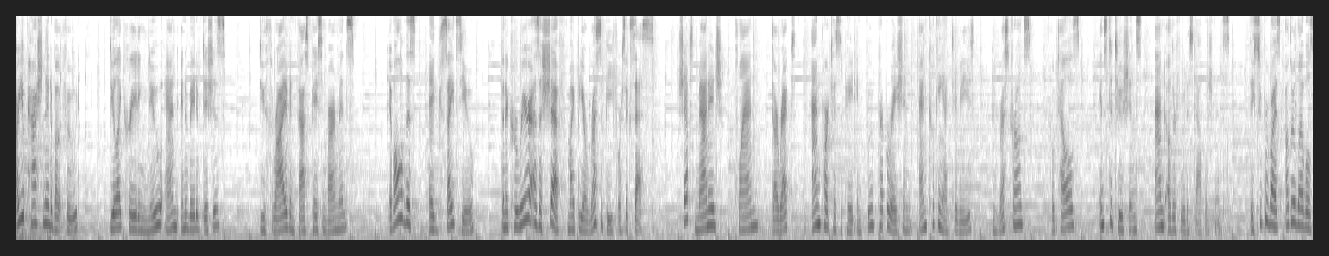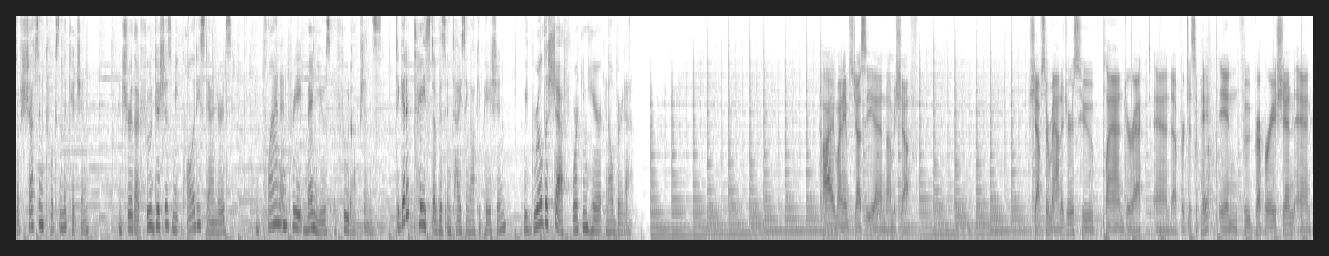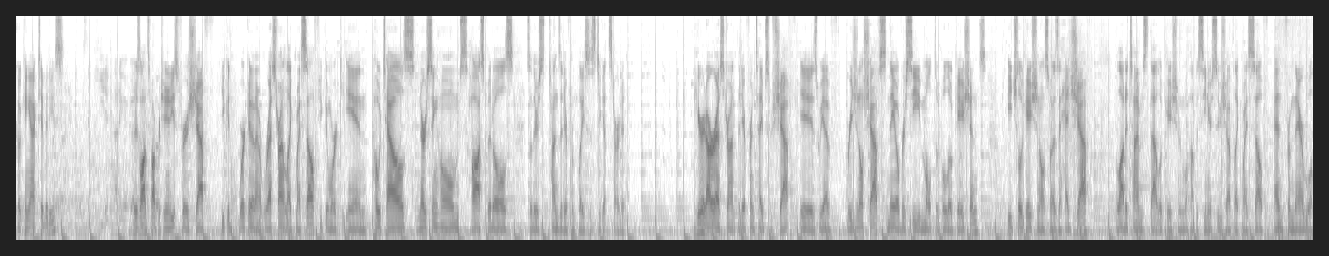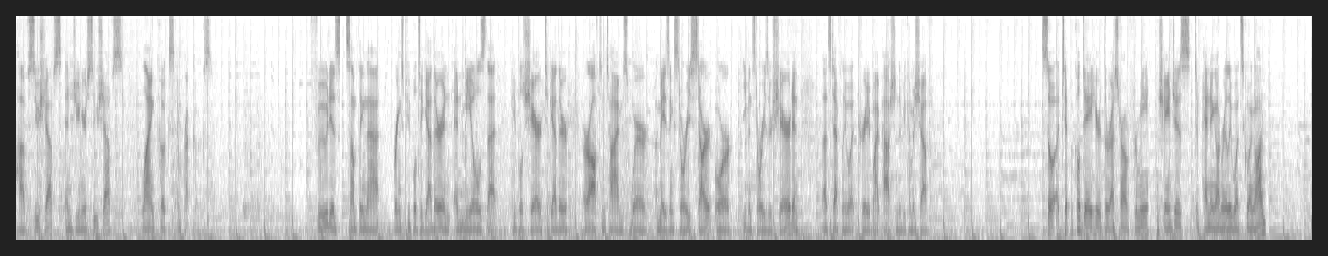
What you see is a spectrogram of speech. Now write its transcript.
Are you passionate about food? Do you like creating new and innovative dishes? Do you thrive in fast paced environments? If all of this excites you, then a career as a chef might be a recipe for success. Chefs manage, plan, direct, and participate in food preparation and cooking activities in restaurants, hotels, institutions, and other food establishments. They supervise other levels of chefs and cooks in the kitchen, ensure that food dishes meet quality standards, and plan and create menus of food options. To get a taste of this enticing occupation, we grilled a chef working here in Alberta. Hi, my name's Jesse, and I'm a chef. Chefs are managers who plan, direct, and uh, participate in food preparation and cooking activities. There's lots of opportunities for a chef. You can work in a restaurant like myself, you can work in hotels, nursing homes, hospitals, so there's tons of different places to get started. Here at our restaurant, the different types of chef is we have regional chefs and they oversee multiple locations. Each location also has a head chef a lot of times that location will have a senior sous chef like myself, and from there we'll have sous chefs and junior sous chefs, line cooks, and prep cooks. Food is something that brings people together and, and meals that people share together are oftentimes where amazing stories start or even stories are shared and that's definitely what created my passion to become a chef. So a typical day here at the restaurant for me changes depending on really what's going on.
